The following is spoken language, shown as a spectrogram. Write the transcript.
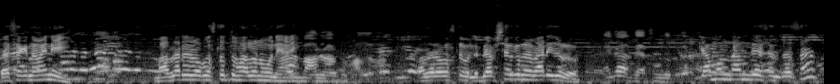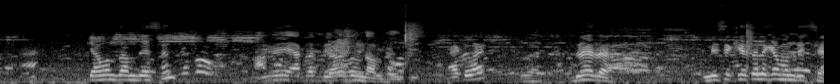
বেচা কিনা হয়নি? বাজারের অবস্থা তো ভালো মনে হয়? বাজারের অবস্থা বলে ব্যবসার কোনো বাড়ি গরু কেমন দাম দিয়েছেন চাচা? কেমন দাম দিয়েছেন? আমি একটা বিহার দাম চাইছি এক লাখ? দুই হাজার। নিচে খেতালে কেমন দিচ্ছে?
